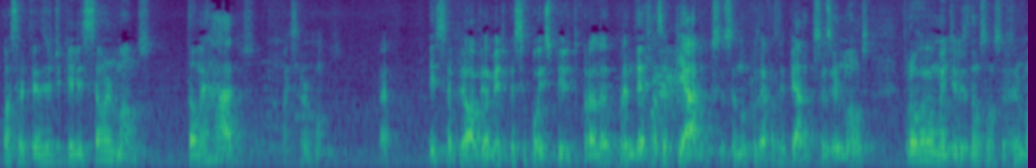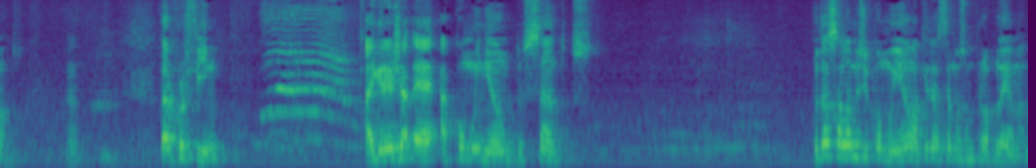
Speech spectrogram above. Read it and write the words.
com a certeza de que eles são irmãos. Estão errados, mas são irmãos. Certo? E sempre, obviamente, com esse bom espírito para aprender a fazer piada, porque se você não puder fazer piada com seus irmãos, provavelmente eles não são seus irmãos. Né? Agora, por fim, a igreja é a comunhão dos santos. Quando nós falamos de comunhão, aqui nós temos um problema.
